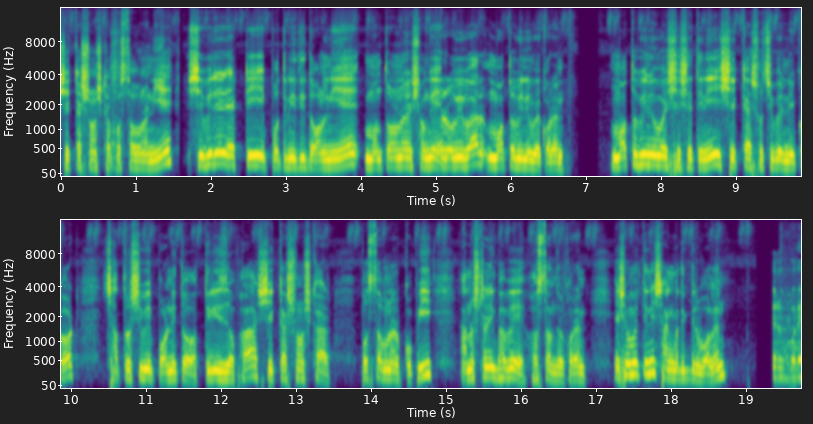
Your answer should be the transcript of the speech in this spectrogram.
শিক্ষা সংস্কার প্রস্তাবনা নিয়ে শিবিরের একটি প্রতিনিধি দল নিয়ে মন্ত্রণালয়ের সঙ্গে রবিবার মত বিনিময় করেন। মত বিনিময় শেষে তিনি শিক্ষা সচিবের নিকট ছাত্র শিবির প্রণীত তিরিশ দফা শিক্ষা সংস্কার প্রস্তাবনার কপি আনুষ্ঠানিকভাবে হস্তান্তর করেন। এ সময় তিনি সাংবাদিকদের বলেন উপরে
